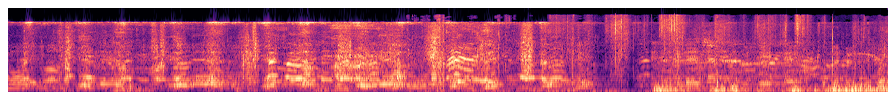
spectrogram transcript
Village will live uh, 200 people.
